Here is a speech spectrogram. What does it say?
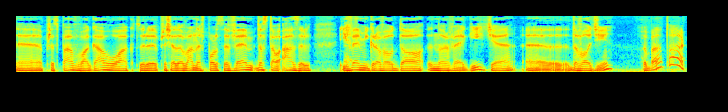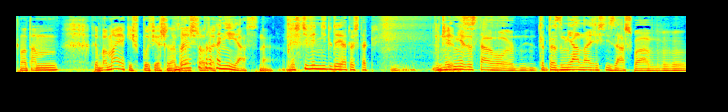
e, przez Pawła Gawła, który prześladowany w Polsce dostał azyl i wyemigrował do Norwegii, gdzie e, dowodzi. Chyba tak, no tam chyba ma jakiś wpływ jeszcze na Bo ten jest to trochę niejasne. Właściwie nigdy jakoś tak nie, nie zostało, ta, ta zmiana, jeśli zaszła, w,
